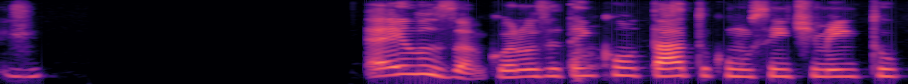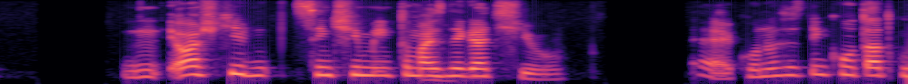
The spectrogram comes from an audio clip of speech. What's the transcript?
É ilusão. Quando você tem contato com um sentimento. Eu acho que sentimento mais negativo. É, quando você tem contato com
